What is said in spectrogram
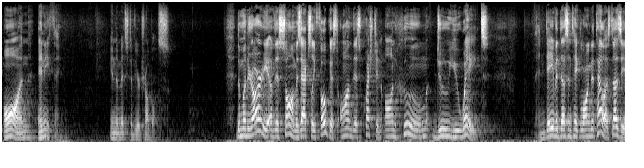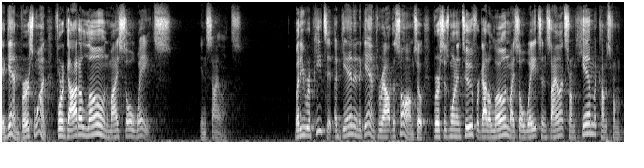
on anything in the midst of your troubles? The majority of this psalm is actually focused on this question on whom do you wait? And David doesn't take long to tell us, does he? Again, verse 1 For God alone my soul waits in silence. But he repeats it again and again throughout the psalm. So verses 1 and 2 For God alone my soul waits in silence. From him comes, from,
